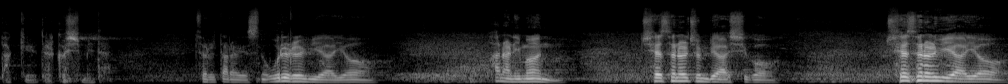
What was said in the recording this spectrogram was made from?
받게 될 것입니다. 저를 따라하겠습니다. 우리를 위하여 하나님은 최선을 준비하시고 최선을 위하여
